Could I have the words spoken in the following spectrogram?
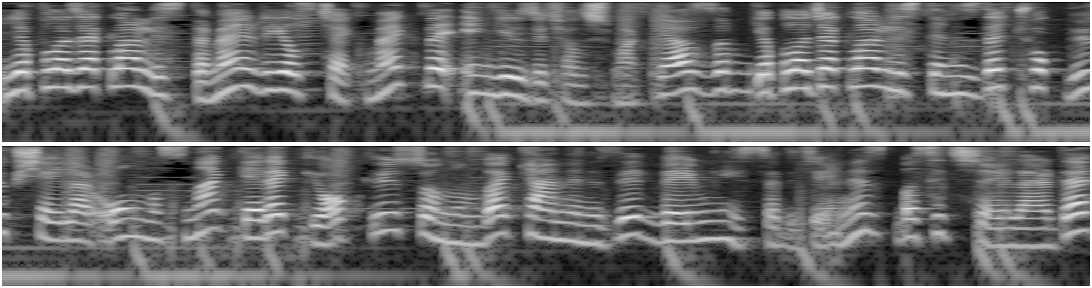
Yapılacaklar listeme Reels çekmek ve İngilizce çalışmak yazdım. Yapılacaklar listenizde çok büyük şeyler olmasına gerek yok. Gün sonunda kendinizi verimli hissedeceğiniz basit şeyler de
